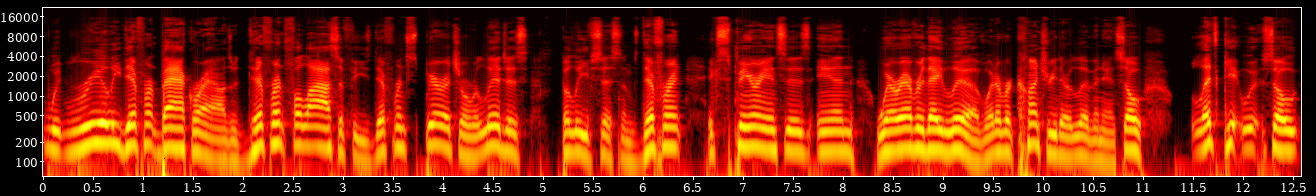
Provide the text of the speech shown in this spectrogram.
with really different backgrounds, with different philosophies, different spiritual, religious belief systems, different experiences in wherever they live, whatever country they're living in. So let's get so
